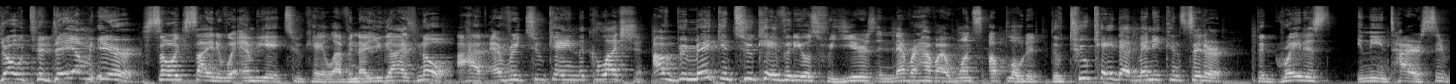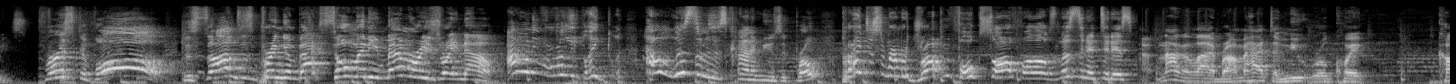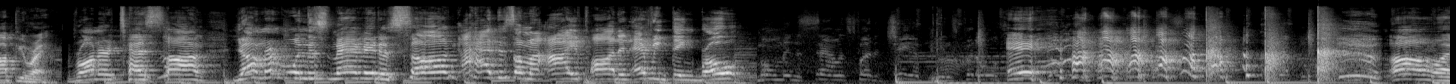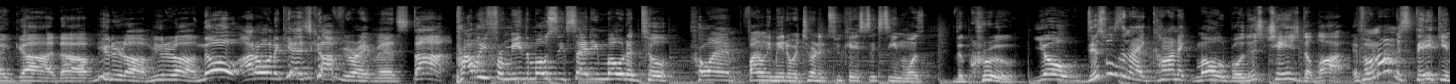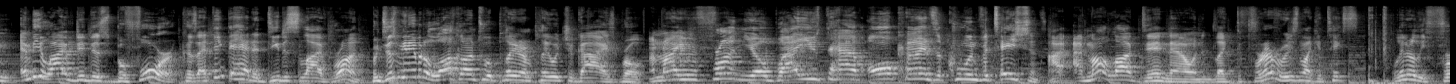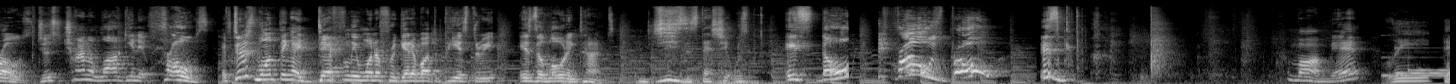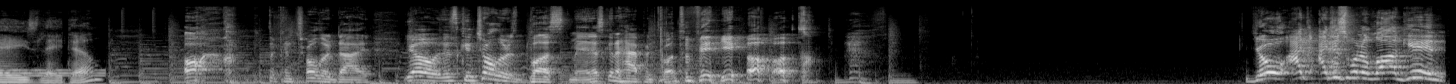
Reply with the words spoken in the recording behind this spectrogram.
Yo, today I'm here. So excited with NBA 2K11. Now, you guys know I have every 2K in the collection. I've been making 2K videos for years and never have I once uploaded the 2K that many consider the greatest in the entire series. First of all, the songs is bringing back so many memories right now. I don't even really like, I don't listen to this kind of music, bro. But I just remember dropping folks off while I was listening to this. I'm not gonna lie, bro. I'm gonna have to mute real quick. Copyright. Ron Artest song. Y'all remember when this man made a song? I had this on my iPod and everything, bro. Hey. oh my god, mute it all, mute it all. No, I don't want to catch copyright, man, stop. Probably for me, the most exciting mode until Pro-Am finally made a return in 2K16 was the crew. Yo, this was an iconic mode, bro. This changed a lot. If I'm not mistaken, NBA Live did this before, because I think they had Adidas Live run. But just being able to lock onto a player and play with your guys, bro. I'm not even fronting, yo, but I used to have all kinds of crew invitations. I, I'm not logged in now, and like, for whatever reason, like, it takes literally froze. Just trying to log in, it froze. If there's one thing I definitely want to forget about the PS3 is the loading times. Jesus, that shit was, it's the whole froze, bro. It's, come on, man. Three days later. Oh, the controller died. Yo, this controller is bust, man. That's gonna happen throughout the video. Yo, I, I just wanna log in.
